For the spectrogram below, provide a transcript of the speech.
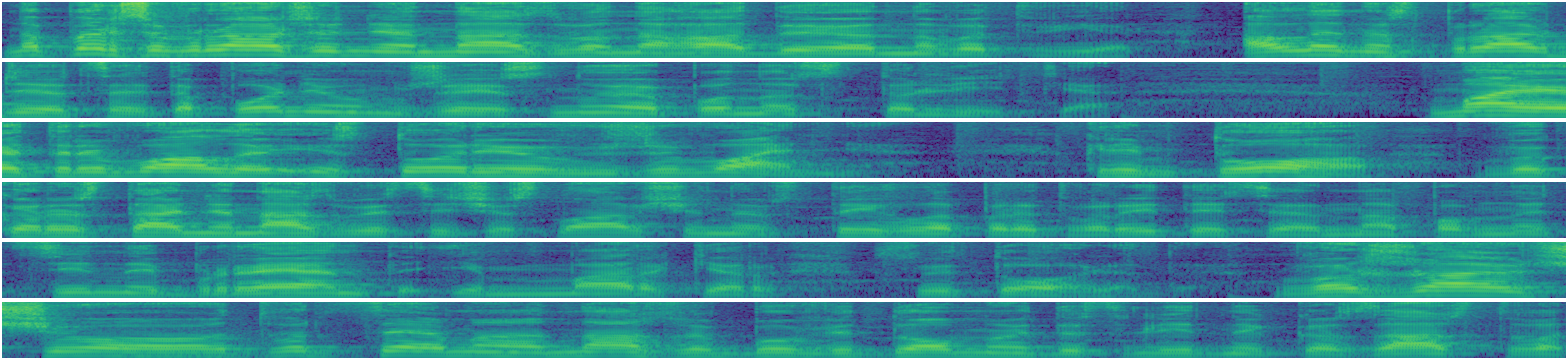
На перше враження назва нагадує новотвір, але насправді цей топонім вже існує понад століття. Має тривалу історію вживання. Крім того, використання назви Січеславщини встигло перетворитися на повноцінний бренд і маркер світогляду. Вважають, що творцем назви був відомий дослідник козацтва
